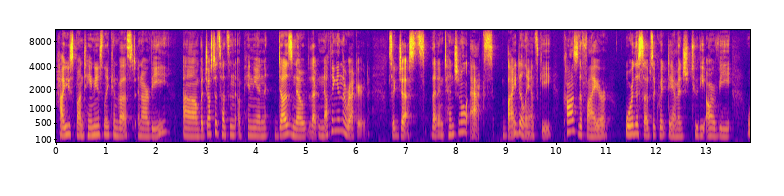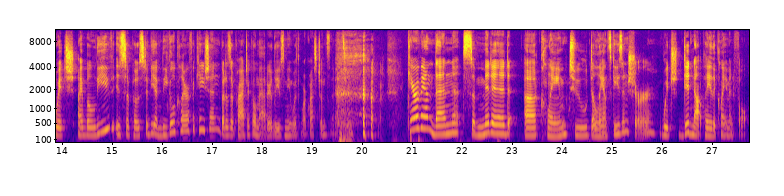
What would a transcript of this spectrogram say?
how you spontaneously combust an RV, um, but Justice Hudson's opinion does note that nothing in the record suggests that intentional acts by Dollansky caused the fire or the subsequent damage to the RV, which I believe is supposed to be a legal clarification, but as a practical matter leaves me with more questions than answers. Caravan then submitted a claim to Dollansky's insurer, which did not pay the claim in full.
